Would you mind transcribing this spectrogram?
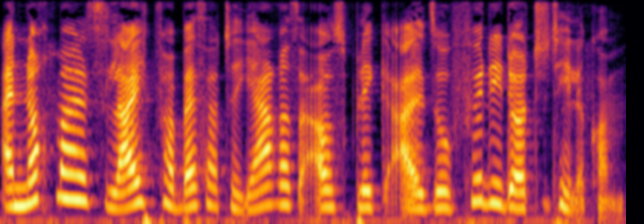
Ein nochmals leicht verbesserter Jahresausblick also für die Deutsche Telekom.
